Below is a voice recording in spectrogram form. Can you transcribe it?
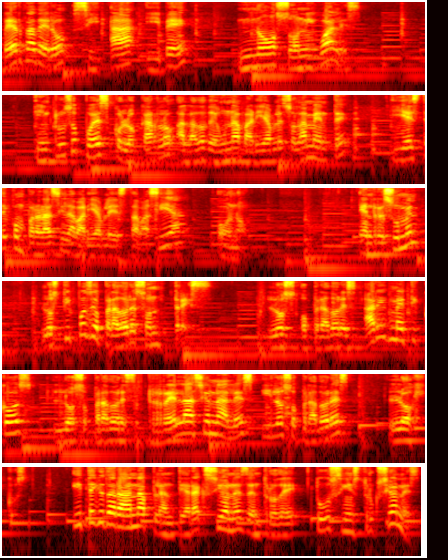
verdadero si A y B no son iguales. Incluso puedes colocarlo al lado de una variable solamente y este comparará si la variable está vacía o no. En resumen, los tipos de operadores son tres. Los operadores aritméticos, los operadores relacionales y los operadores lógicos. Y te ayudarán a plantear acciones dentro de tus instrucciones.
